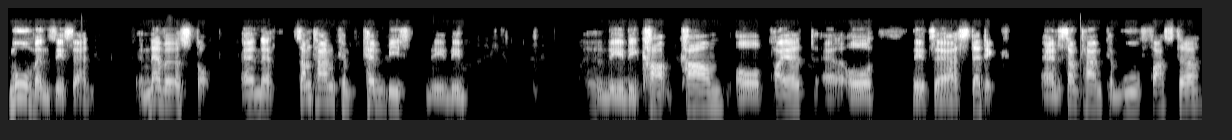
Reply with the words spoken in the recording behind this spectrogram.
movements is uh, never stop. And uh, sometimes can, can be the, the, the, the calm, calm or quiet uh, or it's uh, static. And sometimes can move faster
